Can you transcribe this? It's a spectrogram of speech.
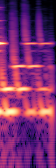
you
